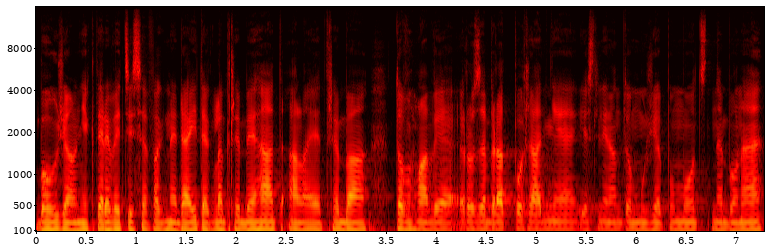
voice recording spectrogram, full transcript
bohužel některé věci se fakt nedají takhle přeběhat, ale je třeba to v hlavě rozebrat pořádně, jestli nám to může pomoct nebo ne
